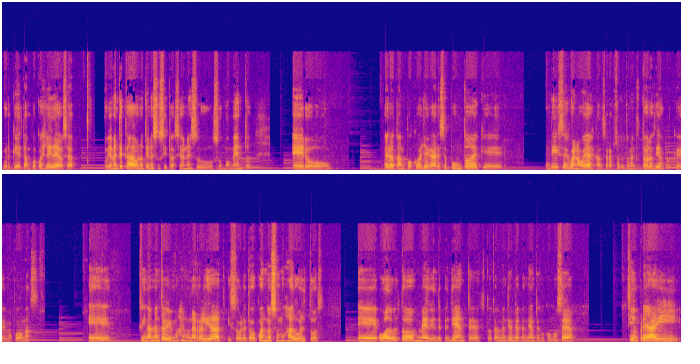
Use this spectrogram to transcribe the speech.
porque tampoco es la idea, o sea, obviamente cada uno tiene sus situaciones, sus momentos, pero, pero tampoco llegar a ese punto de que dices, bueno, voy a descansar absolutamente todos los días porque no puedo más. Eh, finalmente vivimos en una realidad y sobre todo cuando somos adultos eh, o adultos medio independientes, totalmente independientes o como sea, siempre hay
